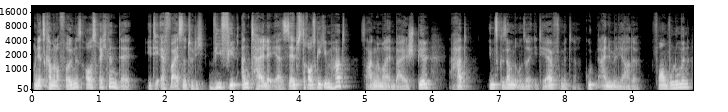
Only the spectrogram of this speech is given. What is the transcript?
Und jetzt kann man noch Folgendes ausrechnen. Der ETF weiß natürlich, wie viel Anteile er selbst rausgegeben hat. Sagen wir mal im Beispiel, er hat insgesamt unser ETF mit guten eine Milliarde Fondsvolumen,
